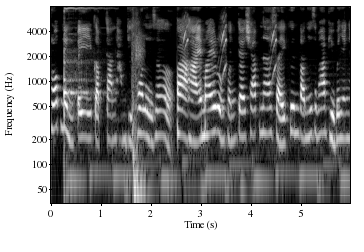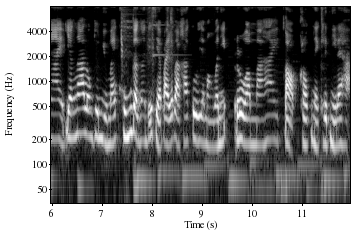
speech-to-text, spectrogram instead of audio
ครบ 1 ปีกับการทำพิโคเลเซอร์ฝ้าหายไหมหลุมขนกระชับหน้าใสขึ้นตอนนี้สภาพผิวเป็นยังไง ยังน่าลงทุนอยู่ไหมคุ้มกับเงินที่เสียไปหรือเปล่าคะกรูยามองวันนี้ รวมมาให้ตอบครบในคลิปนี้เลยค่ะ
